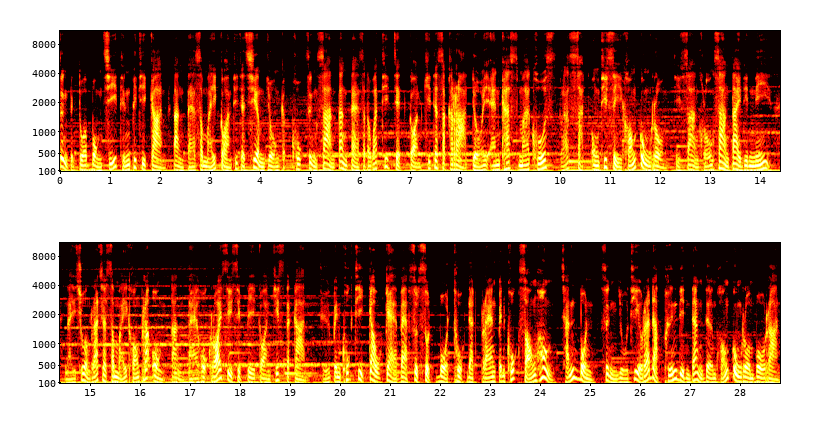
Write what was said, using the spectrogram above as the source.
ซึ่งเป็นตัวบ่งชี้ถึงพิธีการตั้งแต่สมัยก่อนที่จะเชื่อมโยงกับคุก ซึ่งสร้างตั้งแต่ศตวรรษที่ 7 ก่อนคิตศักราช โดยแอนคัสมาคุสกษัตริย์องค์ที่ 4 ของกรุงโรม ที่สร้างโครงสร้างใต้ดินนี้ ในช่วงรัชสมัยของพระองค์ตั้งแต่ 640 ปีก่อนคริสตกาล ถือเป็นคุกที่เก่าแก่แบบสุดๆ โบสถ์ถูกดัดแปลงเป็นคุกสองห้อง ชั้นบน ซึ่งอยู่ที่ระดับพื้นดินดั้งเดิมของกรุงโรมโบราณ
